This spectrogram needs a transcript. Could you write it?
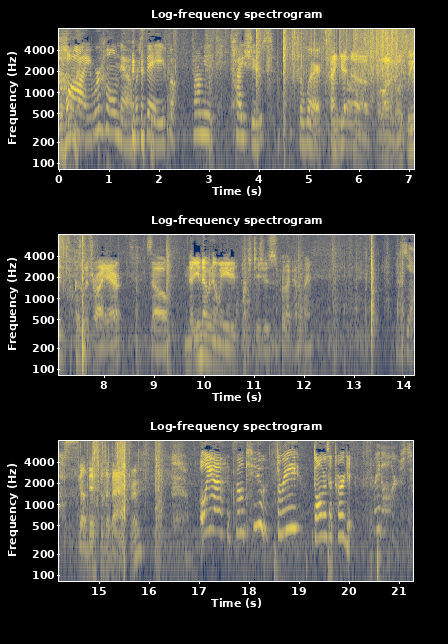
We're home now. Hi, we're home now. We're safe. Tom needed tie shoes for work. so I get uh, a lot of nosebleeds because of the dry air. So, no, you never know when you need a bunch of tissues for that kind of thing. yes. Got this for the bathroom. Oh yeah, it's so cute. Three dollars at Target. Three dollars.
